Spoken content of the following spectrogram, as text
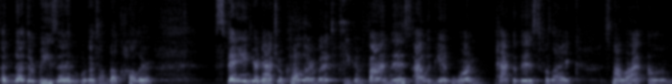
another reason, we're going to talk about color, staying your natural color, but you can find this. I would get one pack of this for like, it's not a lot, um,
